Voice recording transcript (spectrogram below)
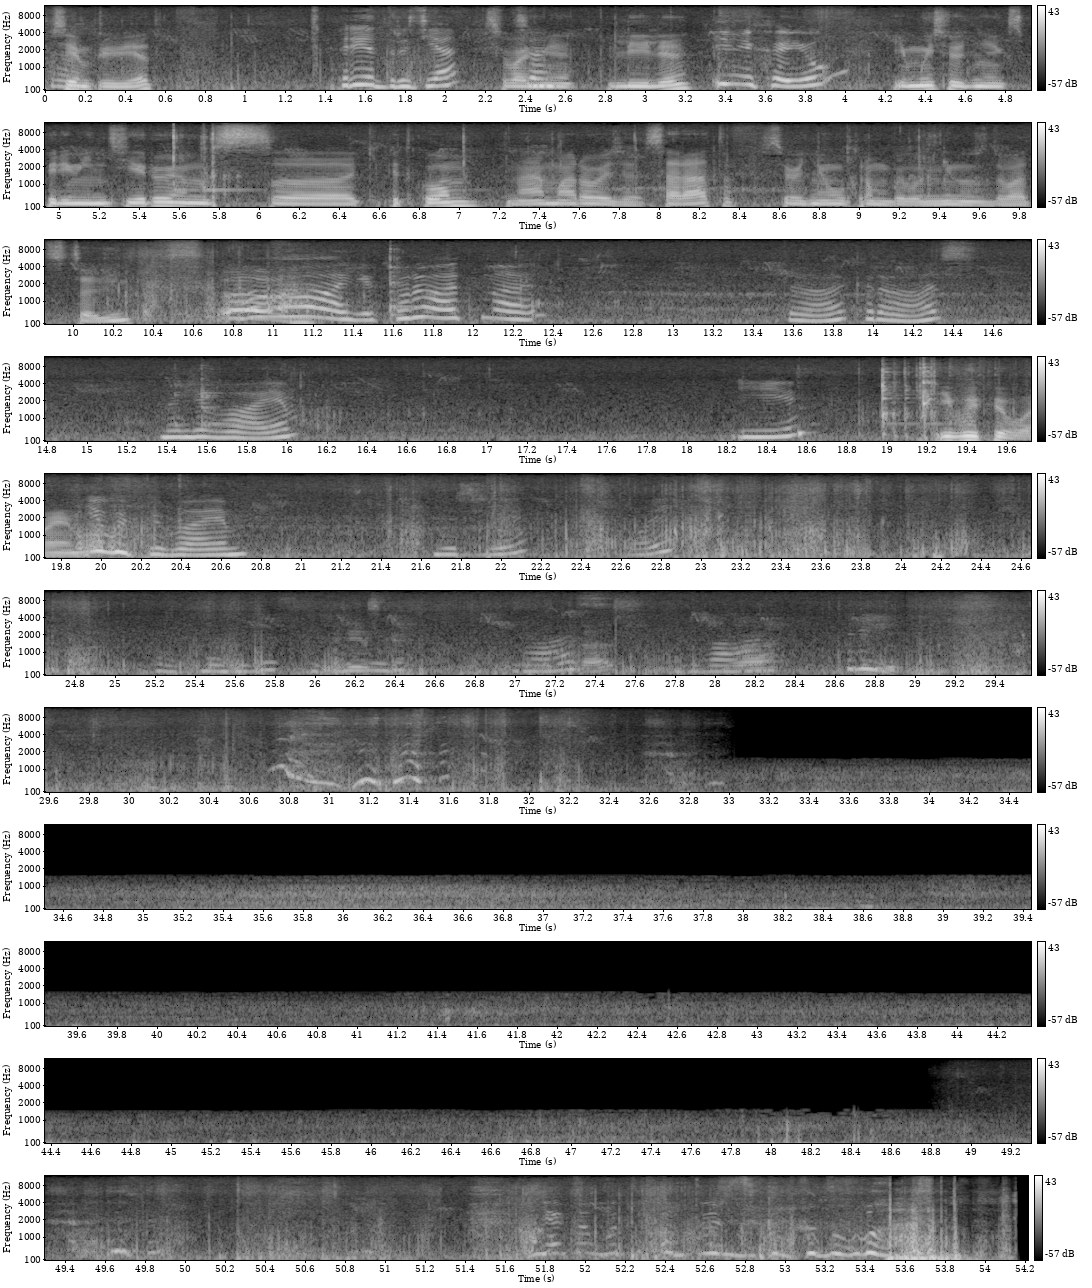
Всем привет! Привет, друзья! С вами Лиля, и Михаил. и мы сегодня экспериментируем с э, кипятком на морозе. Саратов. Сегодня утром было минус 21. Ай, аккуратно. Так, раз. Наливаем. И, И выпиваем. и выпиваем. Держи. Ой. Резко. Раз, Раз, два, два. Смотри. Я как будто подтверждаю, как была.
